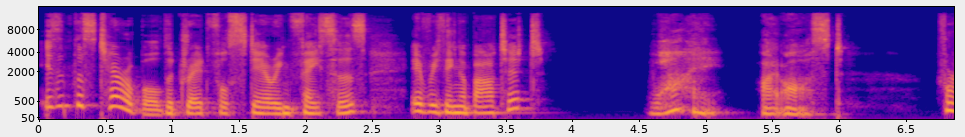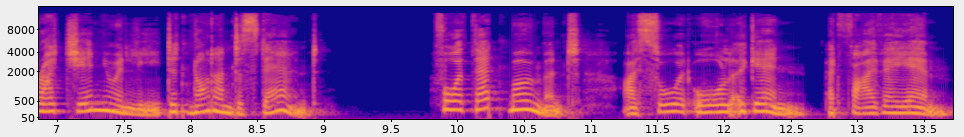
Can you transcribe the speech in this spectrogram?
Isn't this terrible, the dreadful staring faces, everything about it? Why? I asked for I genuinely did not understand. For at that moment I saw it all again at 5 a.m.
